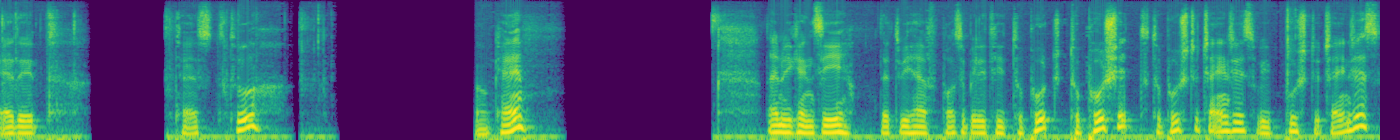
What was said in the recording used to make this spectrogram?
edit test2 okay. Then we can see that we have possibility to put to push it to push the changes. We push the changes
